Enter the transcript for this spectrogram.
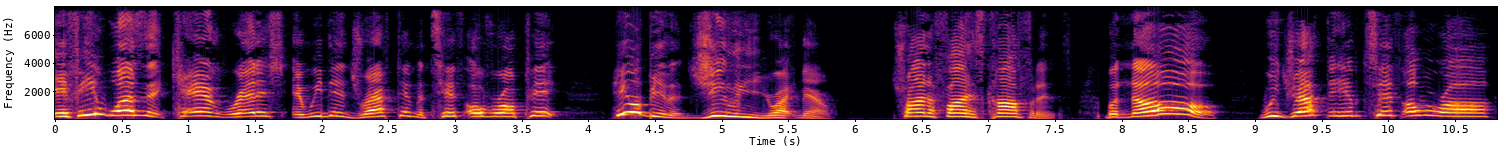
if he wasn't Cam Reddish and we didn't draft him the 10th overall pick, he would be in the G League right now, trying to find his confidence. But no, we drafted him 10th overall,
